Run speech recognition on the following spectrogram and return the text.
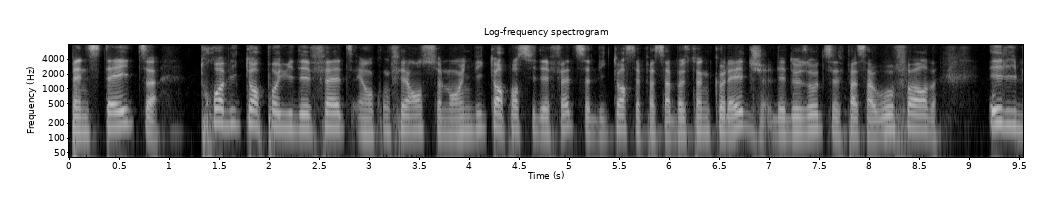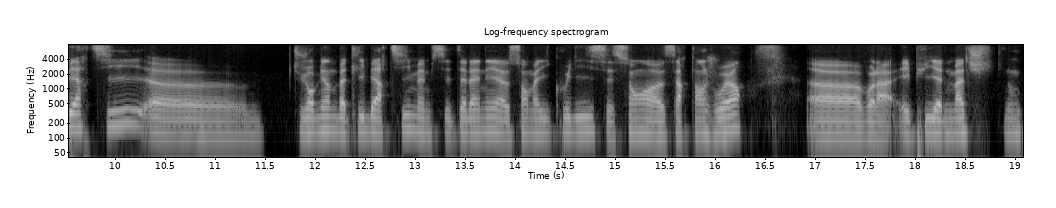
Penn State. Trois victoires pour huit défaites et en conférence seulement une victoire pour six défaites. Cette victoire, c'est face à Boston College. Les deux autres, c'est face à Wofford et Liberty. Euh, toujours bien de battre Liberty, même si c'était l'année sans Malik Willis et sans certains joueurs. Euh, voilà. Et puis il y a le match donc,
